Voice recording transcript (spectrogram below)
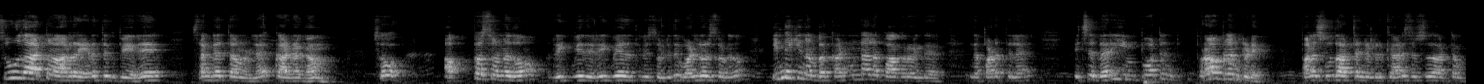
சூதாட்டம் ஆடுற இடத்துக்கு பேரு சங்கத்தமிழ்ல கழகம். ஸோ அப்ப சொன்னதும் ரிக்வேத ரிக்வேதத்துல சொல்லுது வள்ளுவர் சொன்னதும் இன்னைக்கு நம்ம கண்ணால பாக்குறோம் இந்த இந்த படத்துல. It's a very important problem today பல சூதாட்டங்கள் இருக்கு. அரசு சூதாட்டம்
